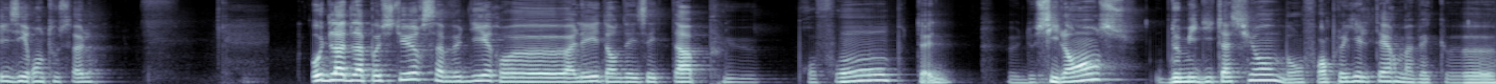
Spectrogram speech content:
Ils iront tout seuls. Au-delà de la posture, ça veut dire euh, aller dans des états plus profonds, peut-être euh, de silence, de méditation. Bon, faut employer le terme avec, euh,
